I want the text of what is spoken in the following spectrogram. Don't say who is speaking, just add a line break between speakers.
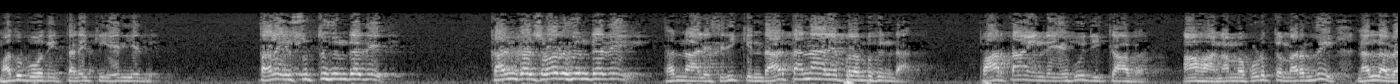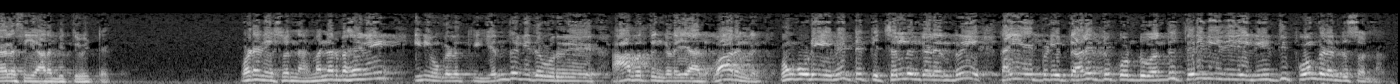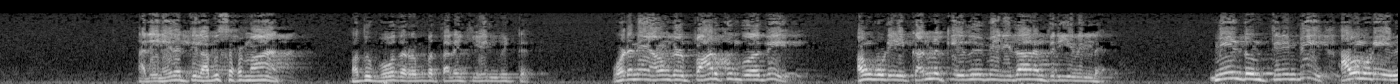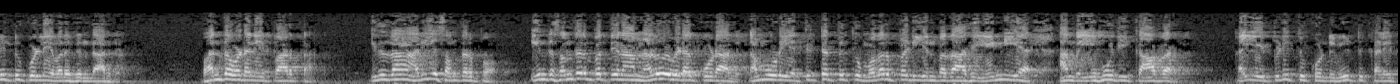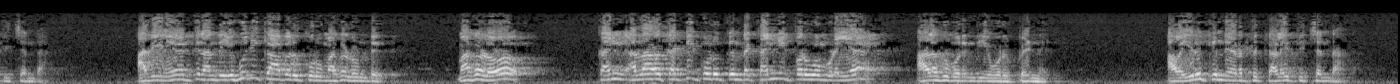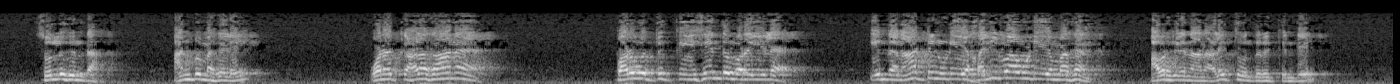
மது போதை தலைக்கு ஏறியது. தலை சுற்றுகின்றது. கண்கள் சுழறுகின்றது. தன்னாலே சிரிக்கின்றார் தன்னாலே புலம்புகின்றார். பார்த்தான் இந்த யகூதி காவர் ஆஹா நம்ம கொடுத்த மறந்து நல்ல வேலை செய்ய ஆரம்பித்து விட்டது. உடனே சொன்னான் மன்னர் மகனே இனி உங்களுக்கு எந்தவித ஒரு ஆபத்தும் கிடையாது. வாருங்கள் உங்களுடைய வீட்டுக்கு செல்லுங்கள் என்று கையை பிடித்து அழைத்துக் கொண்டு வந்து தெருவீதியை நிறுத்தி போங்கள் என்று சொன்னான் அதே நேரத்தில் அபுசஹமான் மது போத ரொம்ப தலைக்கு ஏறிவிட்டது உடனே அவங்கள் பார்க்கும்போது அவங்களுடைய கண்ணுக்கு எதுவுமே நிதானம் தெரியவில்லை. மீண்டும் திரும்பி அவனுடைய வீட்டுக்குள்ளே வருகின்றார்கள். வந்தவுடனே பார்த்தான். இதுதான் அரிய சந்தர்ப்பம். இந்த சந்தர்ப்பத்தை நாம் நழுவவிடக் கூடாது நம்முடைய திட்டத்துக்கு முதற்படி என்பதாக எண்ணிய அந்த யகூதி காவர் கையை பிடித்துக் கொண்டு வீட்டுக்கு அழைத்து சென்றார் அதே நேரத்தில் அந்த யகுதி காபருக்கு ஒரு மகள் உண்டு. மகளோ கண் அதாவது கட்டி கொடுக்கின்ற கன்னி பருவமுடைய அழகு பொருந்திய ஒரு பெண் அவ இருக்கின்ற இடத்துக்கு அழைத்து சென்றான். சொல்லுகின்றான் அன்பு மகளே உனக்கு அழகான பருவத்துக்கு இசைந்த முறையில இந்த நாட்டினுடைய ஹலிவாவுடைய மகன் அவர்களை நான் அழைத்து வந்திருக்கின்றேன்.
